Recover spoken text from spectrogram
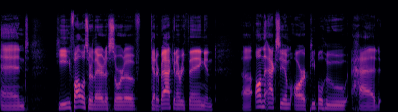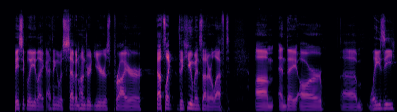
and he follows her there to sort of get her back and everything. And uh, on the Axiom are people who had basically like I think it was 700 years prior that's like the humans that are left, um, and they are um, lazy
